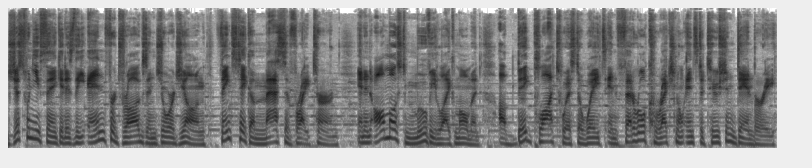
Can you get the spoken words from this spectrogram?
Just when you think it is the end for drugs and George Jung, things take a massive right turn. In an almost movie-like moment, a big plot twist awaits in Federal Correctional Institution Danbury.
